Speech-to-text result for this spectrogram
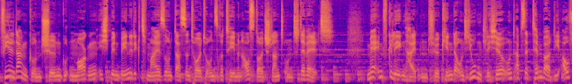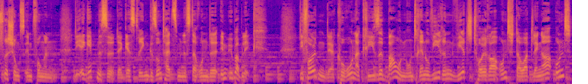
Vielen Dank und schönen guten Morgen. Ich bin Benedikt Meise und das sind heute unsere Themen aus Deutschland und der Welt. Mehr Impfgelegenheiten für Kinder und Jugendliche und ab September die Auffrischungsimpfungen. Die Ergebnisse der gestrigen Gesundheitsministerrunde im Überblick. Die Folgen der Corona-Krise bauen und renovieren wird teurer und dauert länger und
